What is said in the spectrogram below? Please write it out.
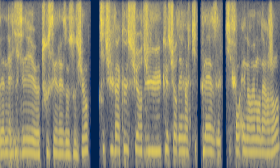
d'analyser euh, tous ces réseaux sociaux. Si tu vas que sur du, que sur des marques qui te plaisent, qui font énormément d'argent,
